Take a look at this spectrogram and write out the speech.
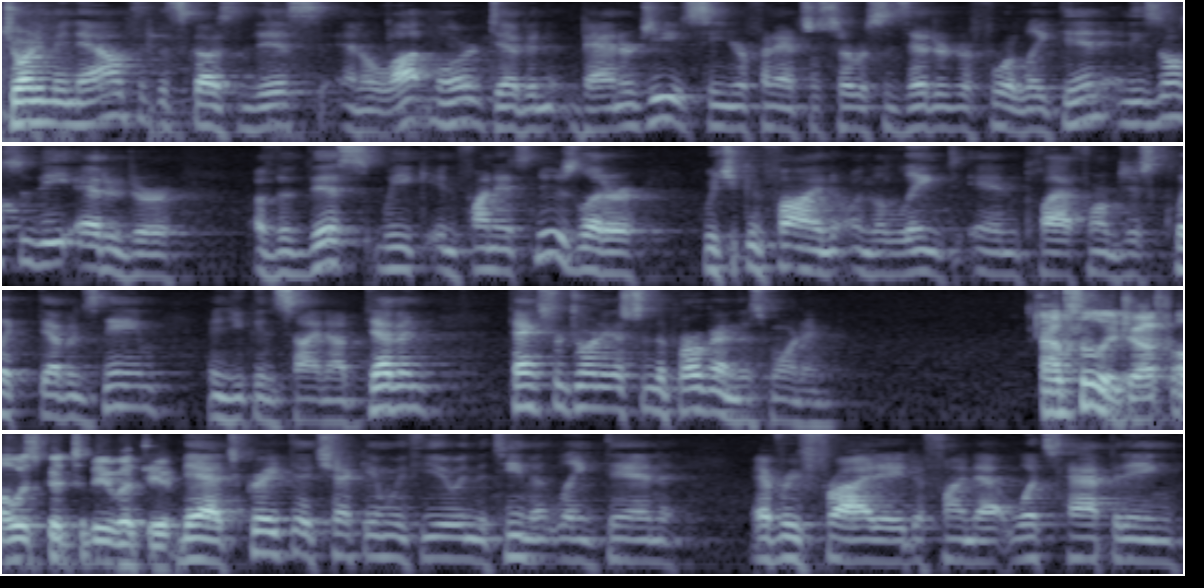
Joining me now to discuss this and a lot more, Devin Banerjee, Senior Financial Services Editor for LinkedIn, and he's also the editor of the This Week in Finance newsletter which you can find on the LinkedIn platform. Just click Devin's name and you can sign up. Devin, thanks for joining us in the program this morning. Absolutely, Jeff. Always good to be with you. Yeah, it's great to check in with you and the team at LinkedIn every Friday to find out what's happening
